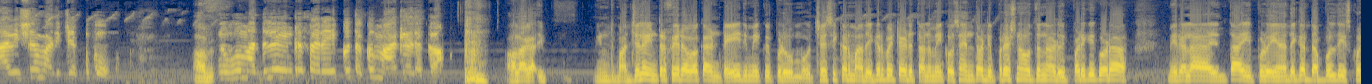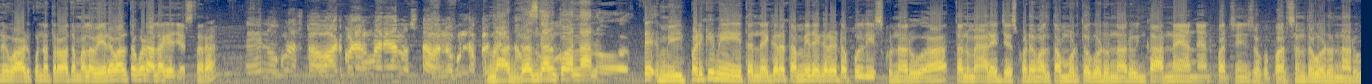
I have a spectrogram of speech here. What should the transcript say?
ఆ విషయం వాడికి చెప్పుకో. నువ్వు మధ్యలో ఇంటర్ఫైర్ ఎక్కువ తక్కువ మాట్లాడక. అలాగా. మధ్యలో ఇంటర్ఫియర్ అవ్వకంటే ఇది మీకు ఇప్పుడు వచ్చేసి ఇక్కడ మా దగ్గర పెట్టాడు. తను మీకోసం ఎంతో డిప్రెషన్ అవుతున్నాడు. ఇప్పటికీ కూడా మీరు అలా ఎంత ఇప్పుడు ఈయన దగ్గర డబ్బులు తీసుకొని వాడుకున్న తర్వాత మళ్ళీ వేరే వాళ్ళతో కూడా అలాగే చేస్తారా? నా అడ్రస్ మీ ఇప్పటికీ మీ తన దగ్గర తమ్మి దగ్గర డబ్బులు తీసుకున్నారు. తను మ్యారేజ్ చేసుకోవడం వాళ్ళ తమ్ముడితో కూడా ఉన్నారు. ఇంకా అన్నయ్య అన్నయ్యని పరిచయం ఒక person తో కూడా ఉన్నారు.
